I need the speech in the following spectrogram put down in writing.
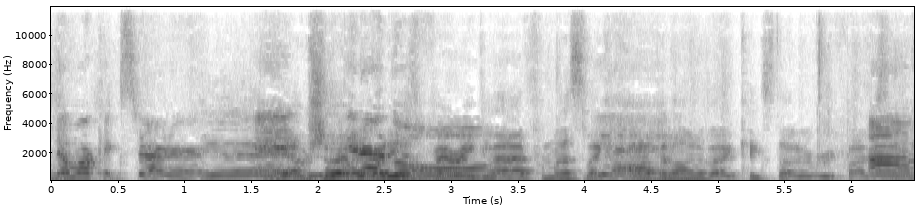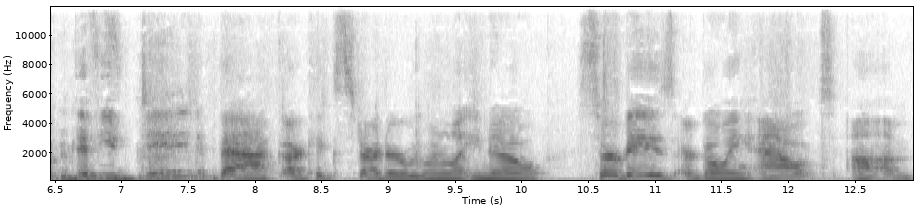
no more Kickstarter. Yay! I'm sure everybody is very glad from us like Yay. hopping on about Kickstarter every five Um, seconds. if you did back our Kickstarter, we want to let you know surveys are going out um,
